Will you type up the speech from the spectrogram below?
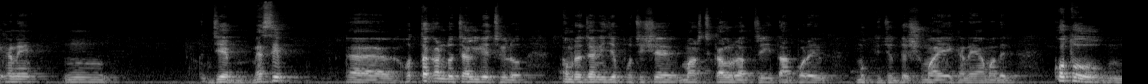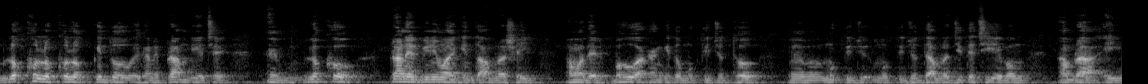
এখানে যে ম্যাসিভ হত্যাকাণ্ড চালিয়েছিল। আমরা জানি যে পঁচিশে মার্চ কালোরাত্রি তারপরে মুক্তিযুদ্ধের সময় এখানে আমাদের কত লক্ষ লক্ষ লোক কিন্তু এখানে প্রাণ দিয়েছে। লক্ষ প্রাণের বিনিময়ে কিন্তু আমরা সেই আমাদের বহু আকাঙ্ক্ষিত মুক্তিযুদ্ধ আহ, মুক্তিযু- মুক্তিযুদ্ধে আমরা জিতেছি এবং আমরা এই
